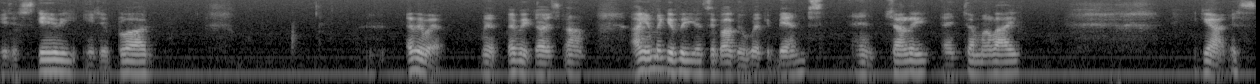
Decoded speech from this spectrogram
Is it scary? Is it blood? Everywhere. Yeah, every guys, um, I am making videos about the wicked bands and Charlie and Summer Life. Yeah, it's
